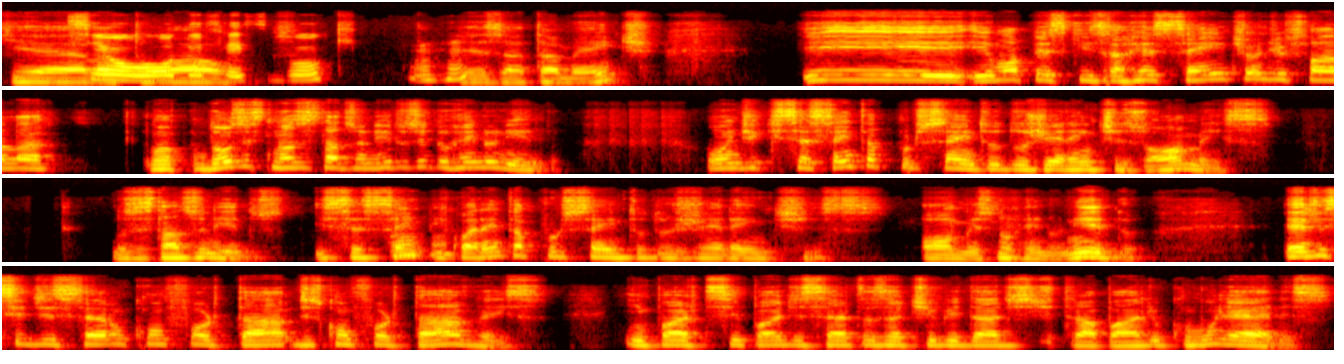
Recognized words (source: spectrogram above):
Que é CEO atual, do Facebook. Uhum. Exatamente. E, e, uma pesquisa recente onde fala dos, nos Estados Unidos e do Reino Unido, onde que 60% dos gerentes homens nos Estados Unidos e, 60, uhum. 40% dos gerentes homens no Reino Unido, eles se disseram desconfortáveis em participar de certas atividades de trabalho com mulheres,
